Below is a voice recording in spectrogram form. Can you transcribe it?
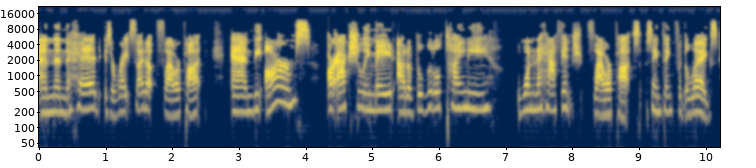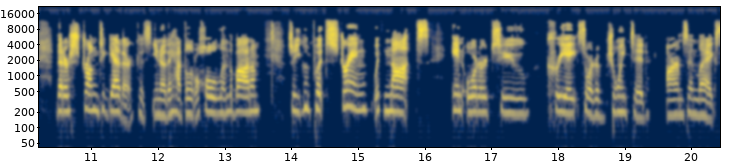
and then the head is a right side up flower pot and the arms are actually made out of the little tiny one and a half inch flower pots. Same thing for the legs that are strung together because you know they have the little hole in the bottom. So you can put string with knots in order to create sort of jointed arms and legs.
